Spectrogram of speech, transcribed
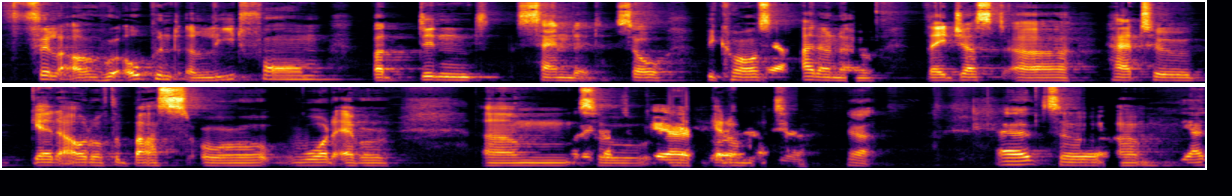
fill out, who opened a lead form but didn't send it. So because I don't know, they just uh, had to get out of the bus or whatever. Um, so scared get on that. Yeah. Uh, So um, yeah,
